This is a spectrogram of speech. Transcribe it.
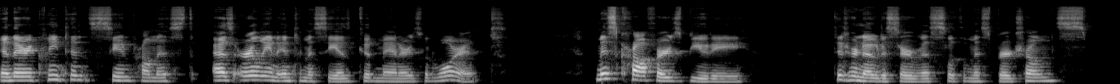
and their acquaintance soon promised as early an intimacy as good manners would warrant. Miss Crawford's beauty did her no disservice with Miss Bertram's.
